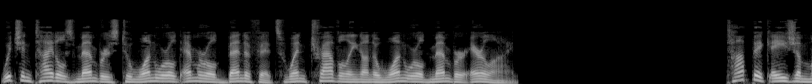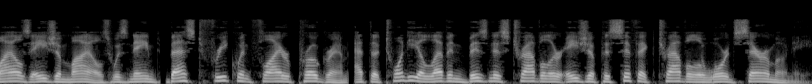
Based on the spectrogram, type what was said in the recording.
which entitles members to Oneworld Emerald benefits when traveling on a Oneworld member airline. Topic Asia Miles Asia Miles was named Best Frequent Flyer Program at the 2011 Business Traveler Asia Pacific Travel Awards ceremony.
